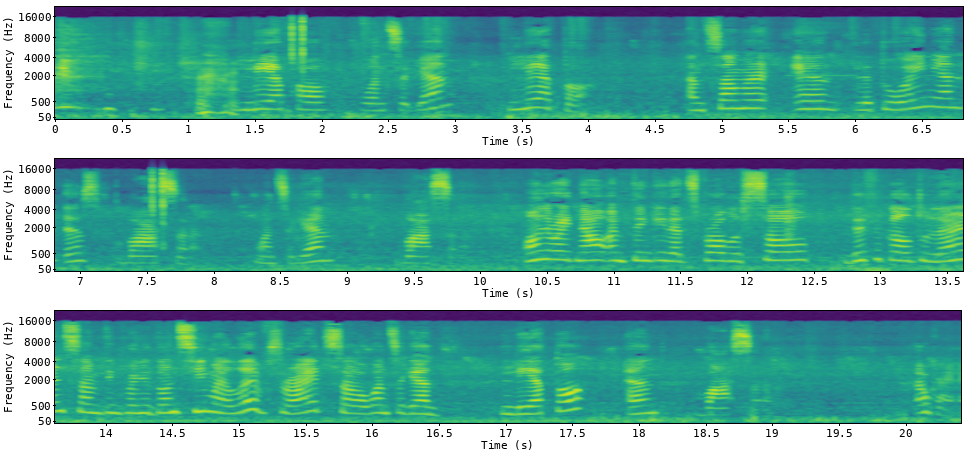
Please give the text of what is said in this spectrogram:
leto once again. Leto and summer in Lithuanian is vasara. Once again, vasara. Only right now I'm thinking that's probably so difficult to learn something when you don't see my lips, right? So once again, lieto and vasara. Okay,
